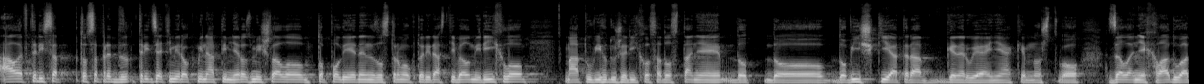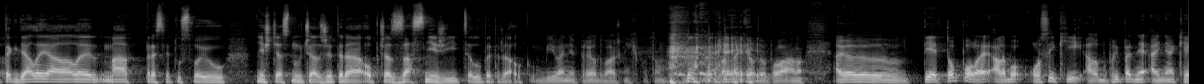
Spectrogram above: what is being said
ale vtedy sa, to sa pred 30 rokmi nad tým nerozmýšľalo. Topol je jeden zo stromov, ktorý rastie veľmi rýchlo. Má tú výhodu, že rýchlo sa dostane do, do, do výšky a teda generuje aj nejaké množstvo zelene, chladu a tak ďalej, ale má presne tú svoju nešťastnú časť, že teda občas zasneží celú Petržálku. Bývanie pre odvážnych potom. takého topola, áno. A, e, tie topole, alebo osiky, alebo prípadne aj nejaké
